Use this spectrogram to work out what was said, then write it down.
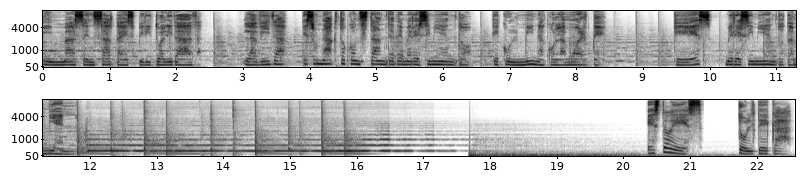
y más sensata espiritualidad. La vida es un acto constante de merecimiento que culmina con la muerte, que es merecimiento también. Esto es Tolteca,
